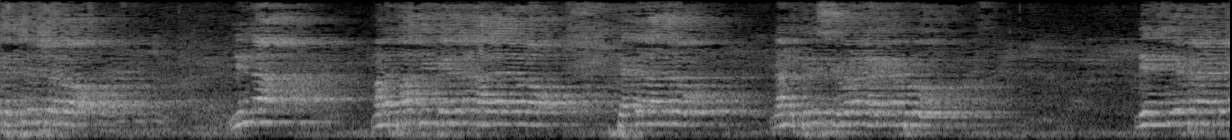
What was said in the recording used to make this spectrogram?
చర్చ విషయంలో నిన్న మన పార్టీ కేంద్ర కార్యాలయంలో పెద్దలందరూ నన్ను పిలిచి వివరణ అడిగినప్పుడు నేను ఏం చెప్పానంటే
